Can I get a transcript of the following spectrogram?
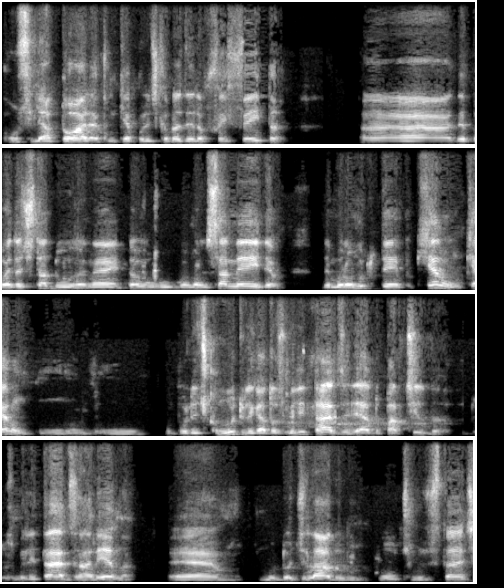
conciliatória com que a política brasileira foi feita ah, depois da ditadura. Né? Então, o governo Sarney demorou muito tempo, que era, um, que era um, um, um, político muito ligado aos militares, ele era do partido dos militares, a Arena, é, mudou de lado no último instante,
